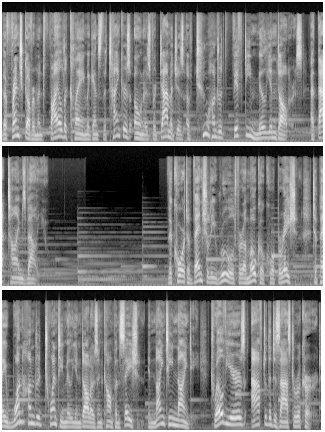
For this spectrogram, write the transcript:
The French government filed a claim against the tanker's owners for damages of $250 million at that time's value. The court eventually ruled for Amoco Corporation to pay $120 million in compensation in 1990, 12 years after the disaster occurred.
